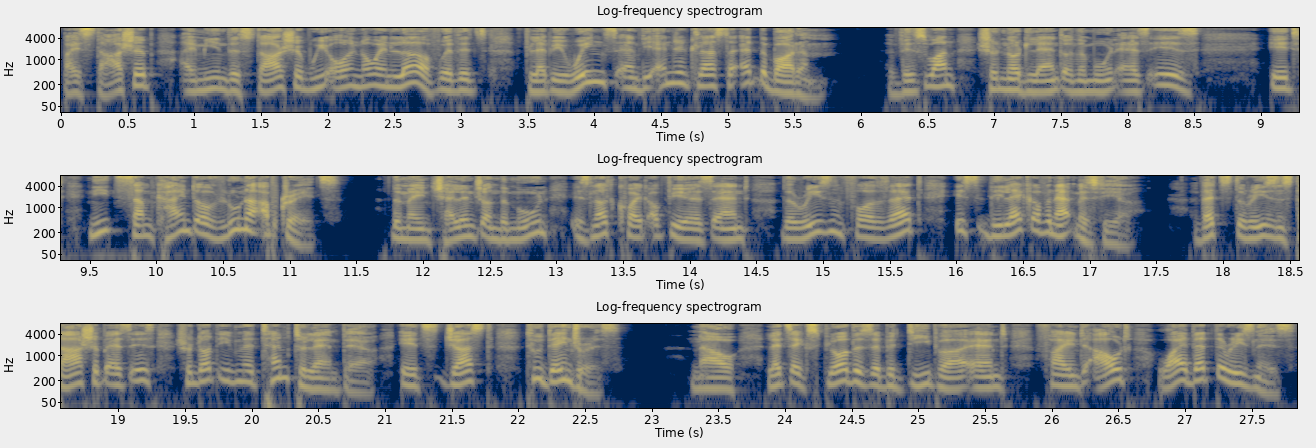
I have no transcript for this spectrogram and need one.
By starship, I mean the starship we all know and love with its flappy wings and the engine cluster at the bottom. This one should not land on the moon as is. It needs some kind of lunar upgrades. The main challenge on the moon is not quite obvious and the reason for that is the lack of an atmosphere. That's the reason Starship as is should not even attempt to land there. It's just too dangerous. Now, let's explore this a bit deeper and find out why that the reason is.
